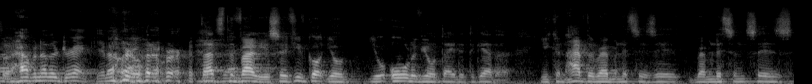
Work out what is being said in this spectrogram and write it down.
So have another drink, you know, or whatever. That's the value. So if you've got your, your all of your data together, you can have the reminiscences, reminiscences.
